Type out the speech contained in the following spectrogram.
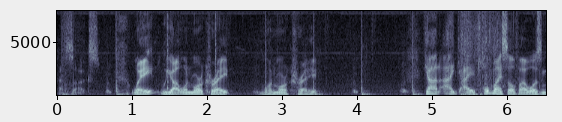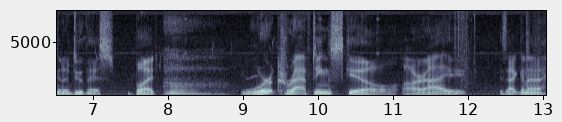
that sucks. Wait, we got one more crate. One more crate. God, I, I told myself I wasn't gonna do this, but... work crafting skill. Alright. Is that gonna...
